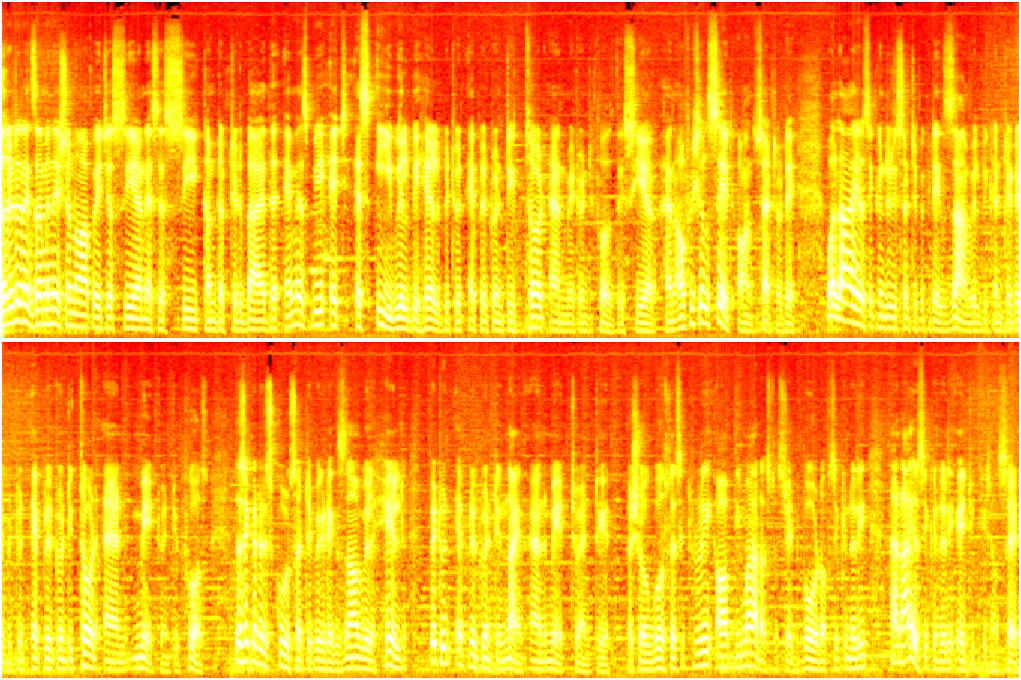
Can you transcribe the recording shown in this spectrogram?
The written examination of HSC and SSC conducted by the MSB HSE will be held between April 23rd and May 21st this year, an official said on Saturday, while the higher secondary certificate exam will be conducted between April 23rd and May 21st. The secondary school certificate exam will held between April 29 and May 20th. Ashok Bhosle, Secretary of the Maharashtra State Board of Secondary and Higher Secondary Education said,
